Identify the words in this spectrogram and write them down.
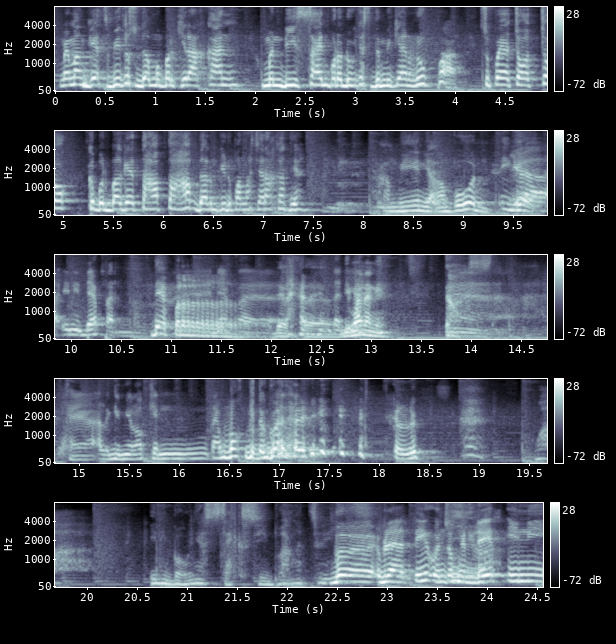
Memang Gatsby itu sudah memperkirakan mendesain produknya sedemikian rupa supaya cocok ke berbagai tahap-tahap dalam kehidupan masyarakat ya. Amin ya ampun. tiga. Ini dapper. Dapper. Dapper. Dapper. Tadi Di mana ya. nih? Nah, kayak lagi milokin tembok gitu gua tadi. Keluk. Wah, ini baunya seksi banget cuy. Be- berarti untuk Gila. ngedate ini.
